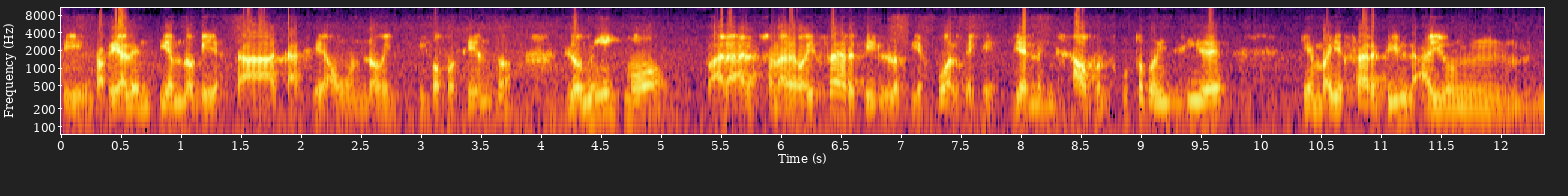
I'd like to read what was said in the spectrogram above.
¿sí? Barrial entiendo que ya está casi a un 95%. Lo mismo para la zona de Valle Fértil, los días fuertes, que es viernes y porque justo coincide que en Valle Fértil hay un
